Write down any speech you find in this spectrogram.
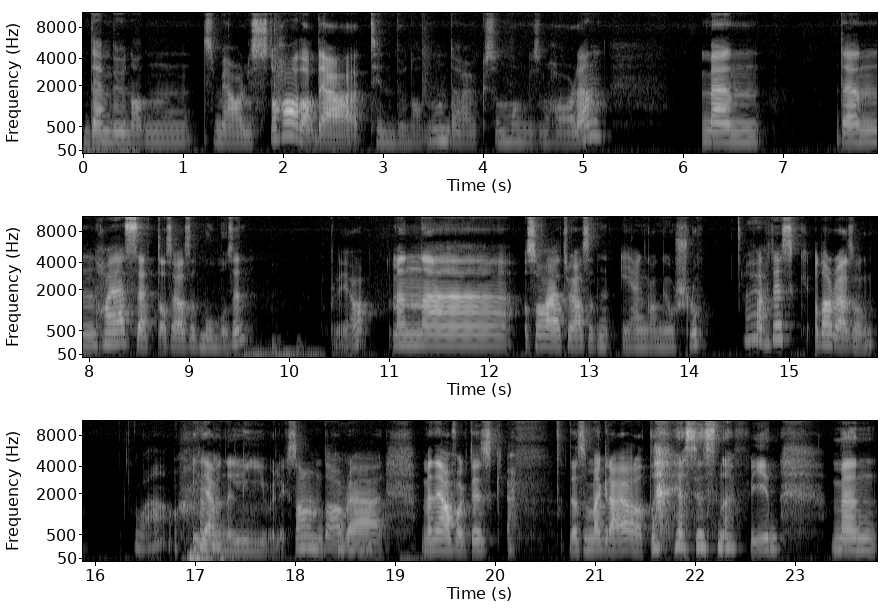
den bunaden som jeg har lyst til å ha, da, det er tinnbunaden. Det er jo ikke så mange som har den. Men den har jeg sett Altså, jeg har sett Momo sin. Fordi ja. Men uh, så har jeg, tror jeg har sett den én gang i Oslo, ah, ja. faktisk. Og da ble jeg sånn Wow. i levende live, liksom. Da ble Mm. jeg Men jeg har faktisk Det som er greia, er at jeg syns den er fin, men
